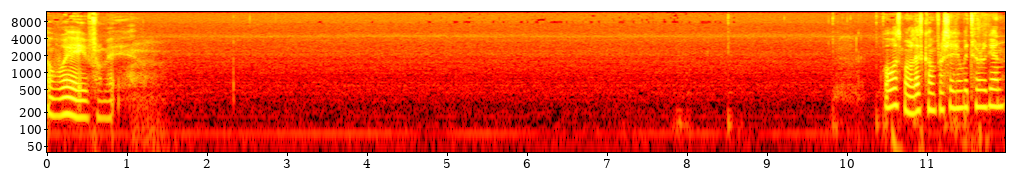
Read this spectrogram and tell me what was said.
away from it. What was my last conversation with her again?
